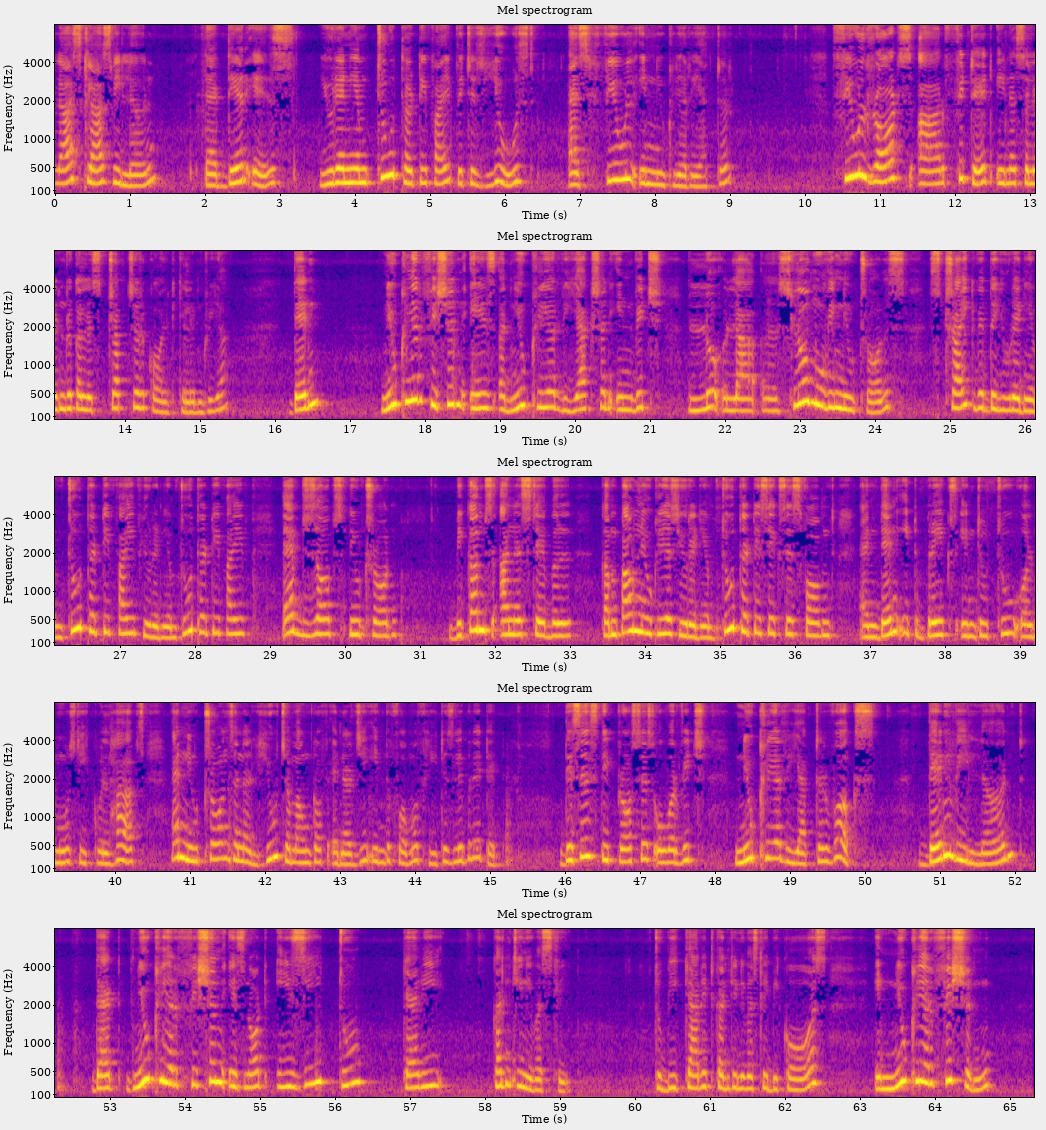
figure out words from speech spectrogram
Last class we learned that there is uranium 235 which is used as fuel in nuclear reactor. Fuel rods are fitted in a cylindrical structure called calandria. Then nuclear fission is a nuclear reaction in which uh, slow moving neutrons strike with the uranium 235 uranium 235 absorbs neutron, becomes unstable, compound nucleus uranium-236 is formed and then it breaks into two almost equal halves and neutrons and a huge amount of energy in the form of heat is liberated. This is the process over which nuclear reactor works. Then we learned that nuclear fission is not easy to carry continuously to be carried continuously because in nuclear fission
